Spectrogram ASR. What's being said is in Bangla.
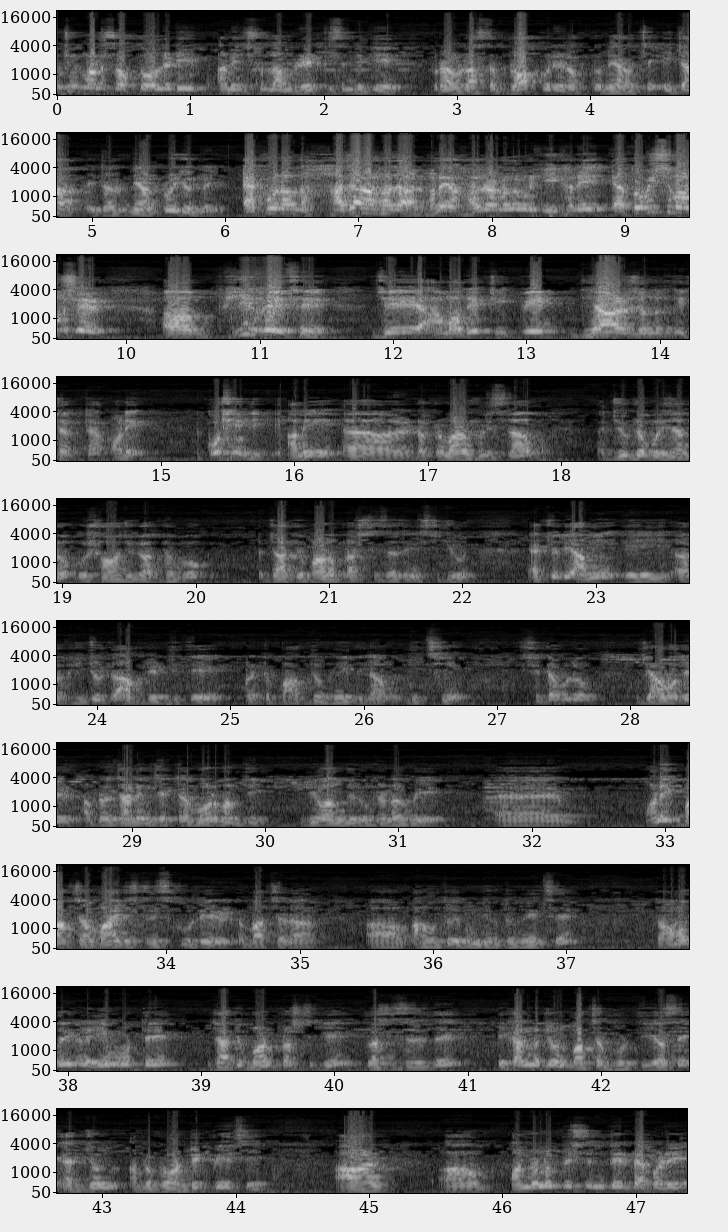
প্রচুর মানুষ রক্ত অলরেডি আমি শুনলাম রেড কিচেন থেকে পুরো রাস্তা ব্লক করে রক্ত নেওয়া হচ্ছে, এটা এটা নেওয়ার প্রয়োজন নেই। এখন হাজার হাজার মানে হাজার হাজার মানে কি, এখানে এত বেশি মানুষের ভিড় হয়েছে যে আমাদের ট্রিটমেন্ট দেওয়ার জন্য কিন্তু এটা একটা অনেক কঠিন দিক। আমি ডক্টর মারুফুল ইসলাম, যুগ্ম পরিচালক ও সহযোগী অধ্যাপক, জাতীয় burn plastic surgery institute. Actually আমি এই ভিডিওটা আপডেট দিতে অনেকটা বাধ্য হয়ে দিলাম, দিচ্ছি। সেটা হলো যে আমাদের, আপনারা জানেন যে একটা মর্মান্তিক বিমান দুর্ঘটনা হয়ে অনেক বাচ্চা মাইল স্টোন স্কুলের বাচ্চারা আহত এবং নিহত হয়েছে। তো আমাদের এখানে এই মুহূর্তে জাতীয় বন্ড প্লাস্টিকে সার্জারিতে একান্ন জন বাচ্চা ভর্তি আছে, একজন আমরা ব্রড ডেট পেয়েছি। আর অন্যান্য পেশেন্টদের ব্যাপারে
